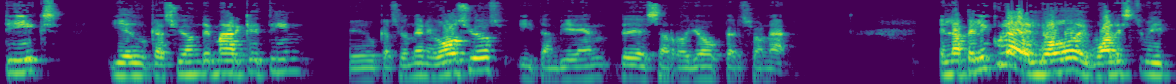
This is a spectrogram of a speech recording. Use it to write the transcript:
tics y educación de marketing, educación de negocios y también de desarrollo personal. En la película del lobo de Wall Street,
